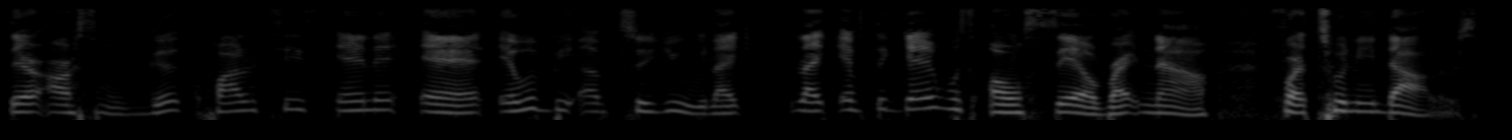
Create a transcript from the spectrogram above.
there are some good qualities in it, and it would be up to you. Like like if the game was on sale right now for twenty dollars,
